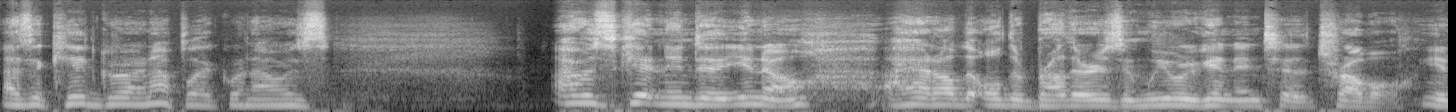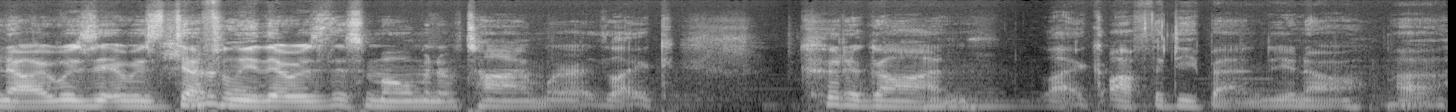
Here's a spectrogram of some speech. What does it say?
As a kid growing up like when i was i was getting into you know i had all the older brothers and we were getting into trouble you know? It was it was definitely there was this moment of time where it like could have gone like off the deep end you know? A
